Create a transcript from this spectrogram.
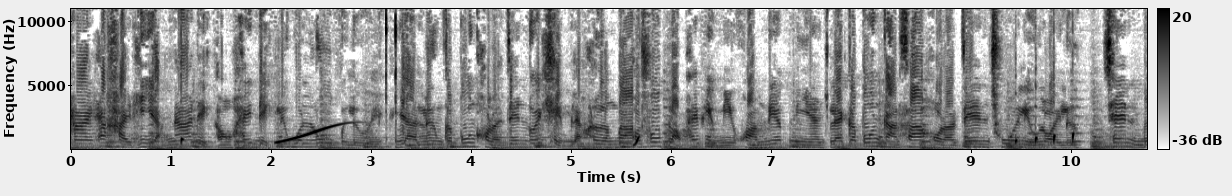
ให้ถ้าใครที่อยากหน้าเด็กเอาให้เด็กเรียกว่าลูกไปเลย อย่าลืมกระตุ้นคอลลาเจนด้วยเข็มและเครื่องบ้างช่วยปรับให้ผิวมีความเรียบเนียน และกระตุ้นการสร้างคอลลาเจนช่วยริ้วรอยลึก เช่นโบ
